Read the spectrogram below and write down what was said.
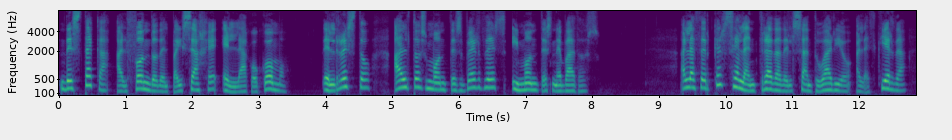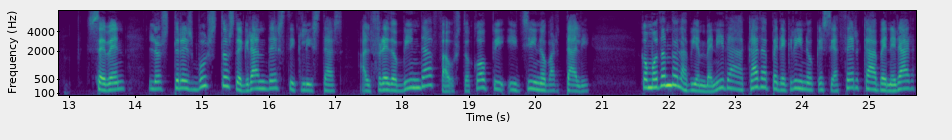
Destaca al fondo del paisaje el lago Como, el resto altos montes verdes y montes nevados. Al acercarse a la entrada del santuario a la izquierda, se ven los tres bustos de grandes ciclistas, Alfredo Binda, Fausto Coppi y Gino Bartali, como dando la bienvenida a cada peregrino que se acerca a venerar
